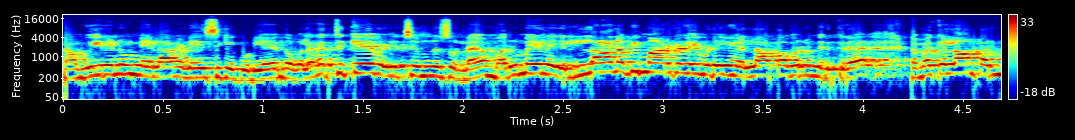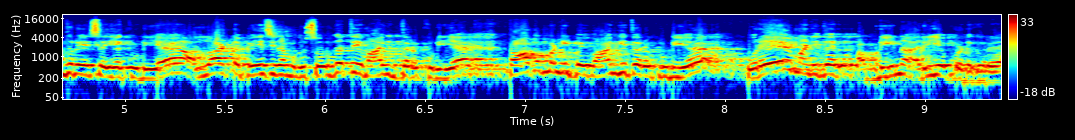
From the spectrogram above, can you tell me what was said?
நம்ம உயிரினும் மேலாக நேசிக்கக்கூடிய இந்த உலகத்துக்கே வெளிச்சம்னு சொன்ன மறுமையில எல்லா நபிமார்களை விடையும் எல்லா பவரும் இருக்கிற நமக்கெல்லாம் பரிந்துரை செய்யக்கூடிய அல்லாட்ட பேசி நமக்கு சொர்க்கத்தை வாங்கி தரக்கூடிய பாப மன்னிப்பை வாங்கி தரக்கூடிய ஒரே மனிதர் அப்படின்னு அறியப்படுகிற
